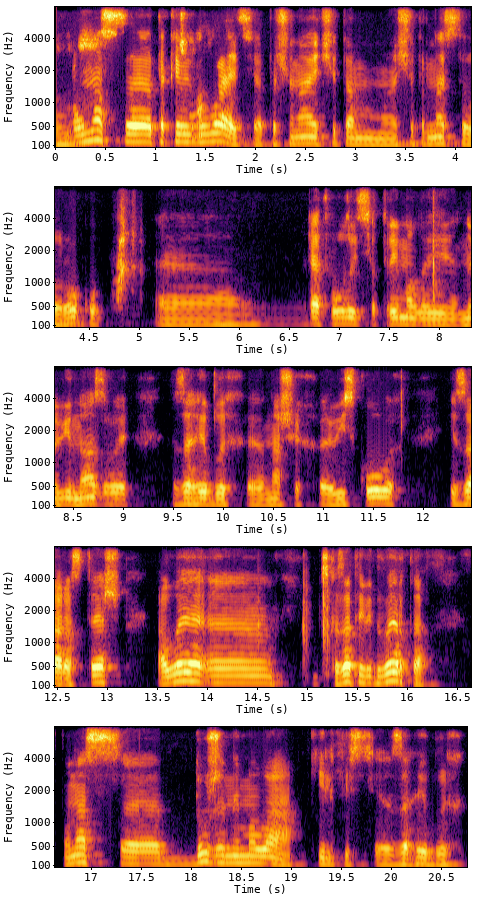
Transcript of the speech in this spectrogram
У нас е, таке відбувається, починаючи там з 2014 року. Е, ряд вулиць отримали нові назви загиблих е, наших військових і зараз теж. Але сказати відверто, у нас дуже немала кількість загиблих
